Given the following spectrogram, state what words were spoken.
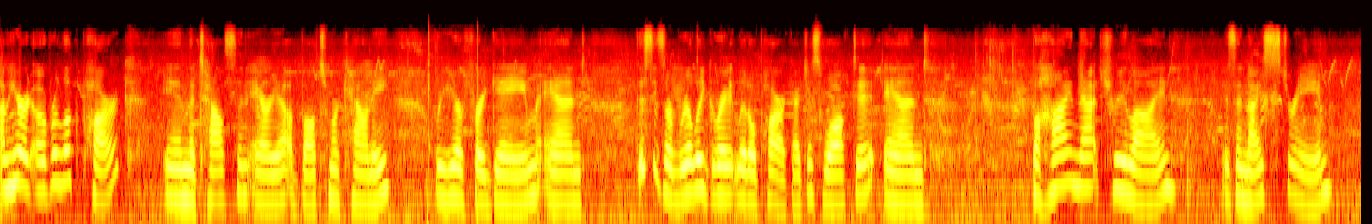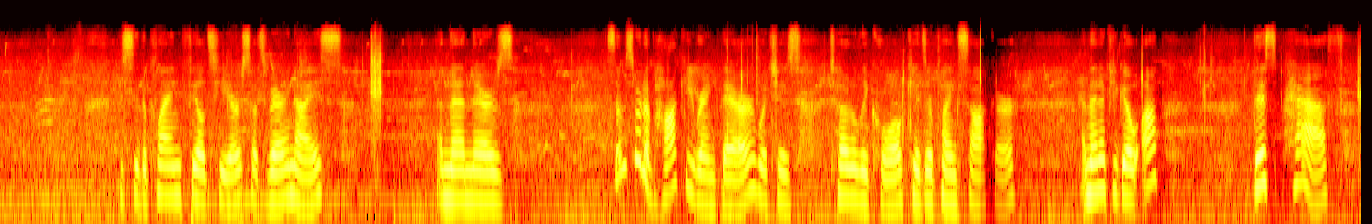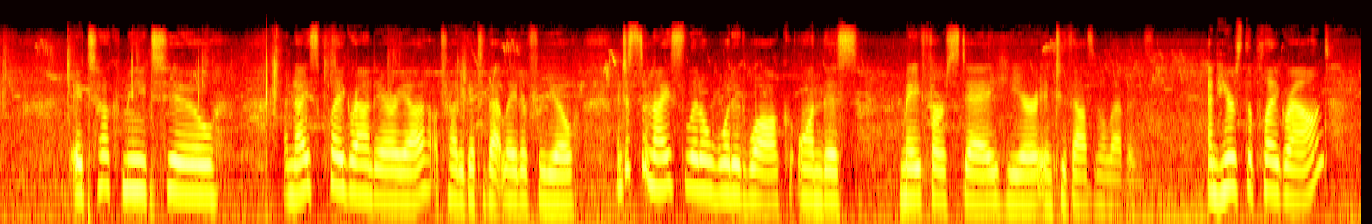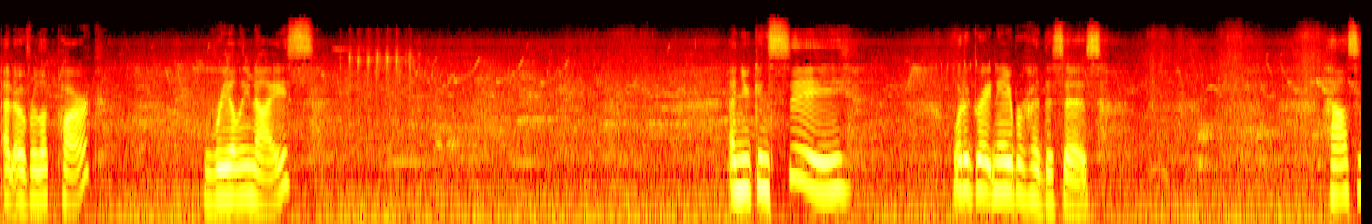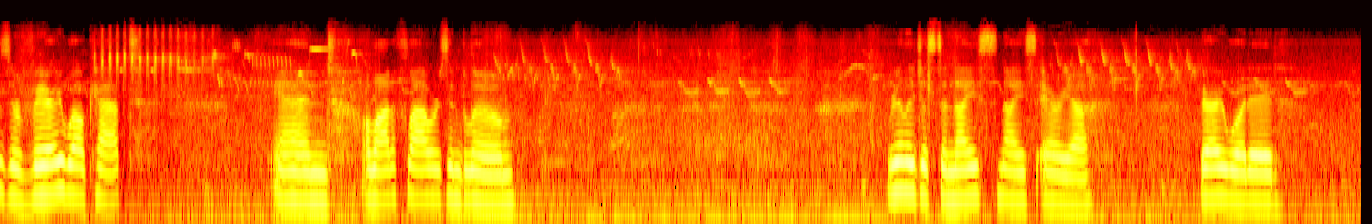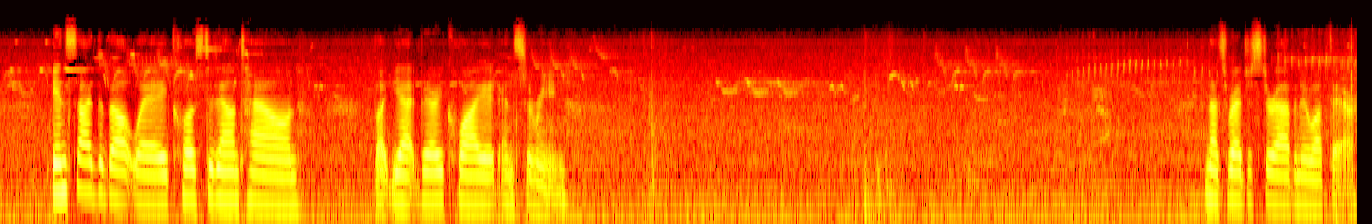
I'm here at Overlook Park in the Towson area of Baltimore County. We're here for a game and this is a really great little park. I just walked it and behind that tree line is a nice stream. You see the playing fields here so it's very nice. And then there's some sort of hockey rink there which is totally cool. Kids are playing soccer. And then if you go up this path it took me to a nice playground area. I'll try to get to that later for you. And just a nice little wooded walk on this May 1st day here in 2011. And here's the playground at Overlook Park. Really nice. And you can see what a great neighborhood this is. Houses are very well kept and a lot of flowers in bloom. Really just a nice, nice area. Very wooded. Inside the Beltway, close to downtown, but yet very quiet and serene. And that's Register Avenue up there.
